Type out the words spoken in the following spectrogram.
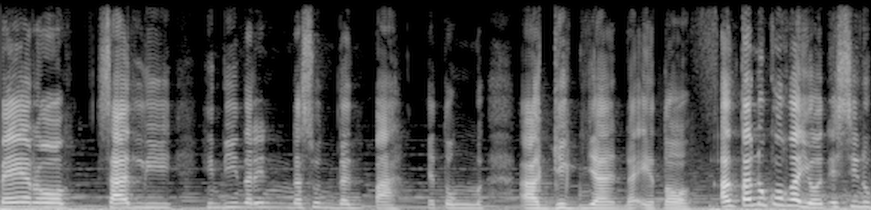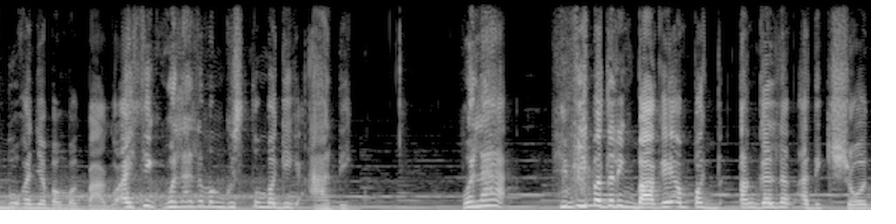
Pero, sadly, hindi na rin nasundan pa itong ah, gig niya na ito. Ang tanong ko ngayon is sinubukan niya bang magbago? I think wala namang gustong maging addict. Wala. Hindi madaling bagay ang pagtanggal ng addiction.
